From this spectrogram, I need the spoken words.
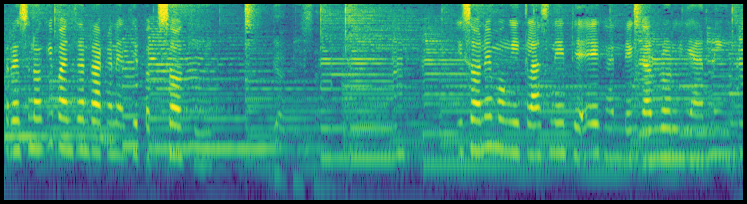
Tresno ki pancen ra kena dipeksa ki. Enggak bisa. Isone mung ikhlasne dhek gandeng karo liyane.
